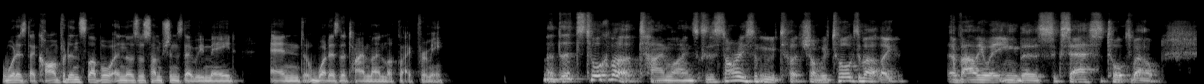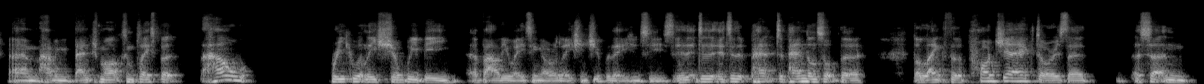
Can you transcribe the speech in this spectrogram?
What is the confidence level in those assumptions that we made? And what does the timeline look like for me Let's talk about timelines because it's not really something we touched on. We've talked about like evaluating the success, talked about um, having benchmarks in place, but how frequently should we be evaluating our relationship with agencies? Does it, does it depend on sort of the, the length of the project, or is there a certain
